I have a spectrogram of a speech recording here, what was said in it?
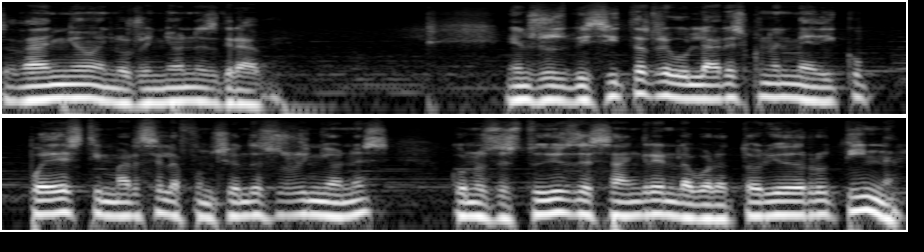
daño en los riñones grave. En sus visitas regulares con el médico puede estimarse la función de sus riñones con los estudios de sangre en laboratorio de rutina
